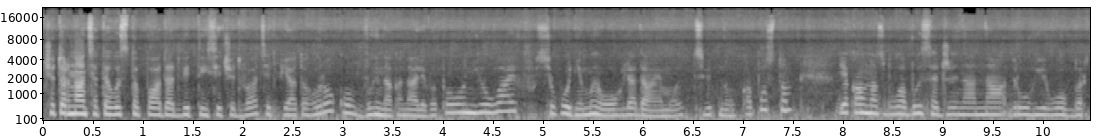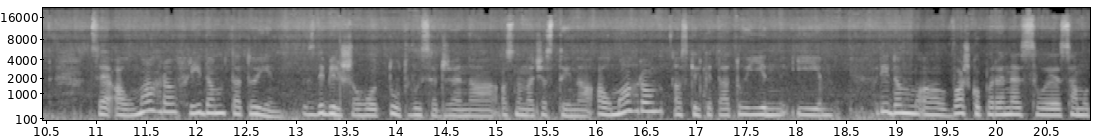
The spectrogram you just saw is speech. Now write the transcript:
14 листопада 2025 року. Ви на каналі ВПО New Life. Сьогодні ми оглядаємо цвітну капусту, яка у нас була висаджена на другий оберт. Це Аумагра, Фрідом та Туїн. Здебільшого тут висаджена основна частина Аумагро, оскільки Татуїн і Фрідом е, важко перенесли саму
